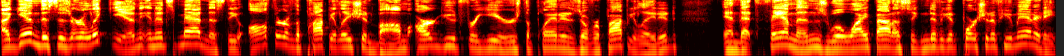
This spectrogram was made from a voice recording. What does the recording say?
Again, this is Ehrlichian in its madness. The author of the population bomb argued for years the planet is overpopulated and that famines will wipe out a significant portion of humanity.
